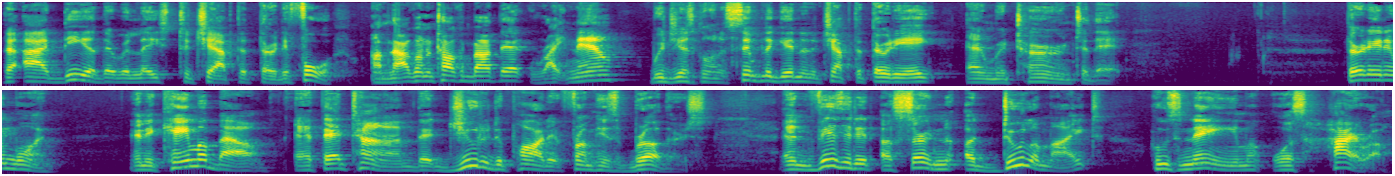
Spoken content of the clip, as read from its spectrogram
the idea that relates to chapter 34. I'm not going to talk about that right now. We're just going to simply get into chapter 38 and return to that. 38 and 1. And it came about at that time that Judah departed from his brothers and visited a certain Adullamite whose name was Hira.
